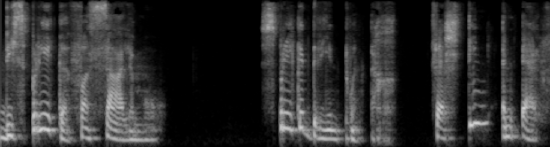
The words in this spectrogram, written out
Die Spreuke van Salomo. Spreuke 23 vers 10 en 11.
